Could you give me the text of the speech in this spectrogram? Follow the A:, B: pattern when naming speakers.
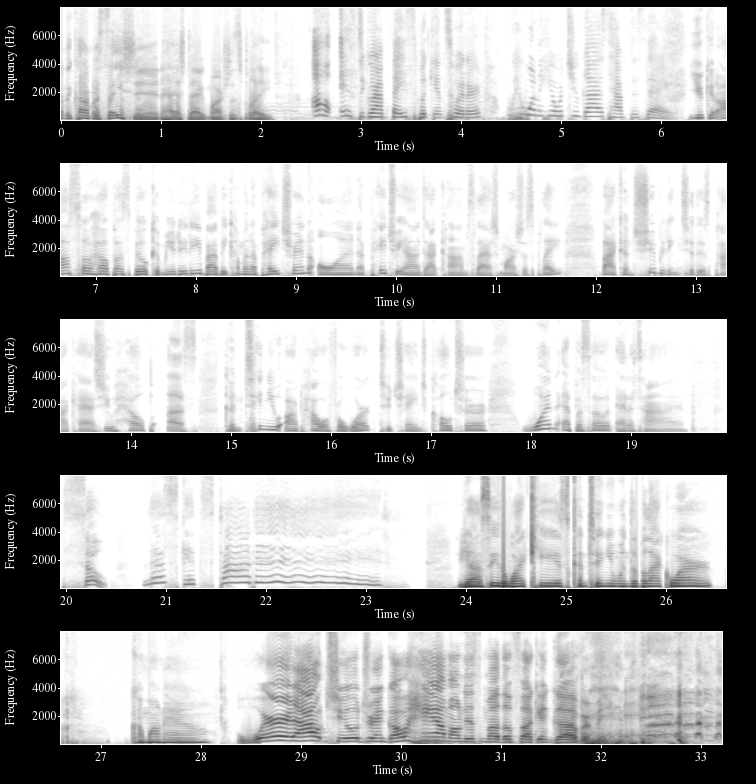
A: join the conversation. Hashtag Marsha's Plate.
B: Oh, Instagram, Facebook, and Twitter. We want to hear what you guys have to say.
C: You can also help us build community by becoming a patron on patreon.com slash Marsha's Plate. By contributing to this podcast, you help us continue our powerful work to change culture one episode at a time. So let's get started. Y'all see the white kids continuing the black work? Come on now. Word out, children. Go ham on this motherfucking government.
